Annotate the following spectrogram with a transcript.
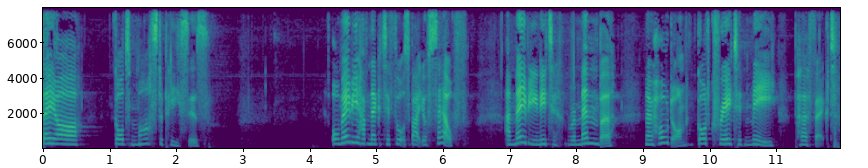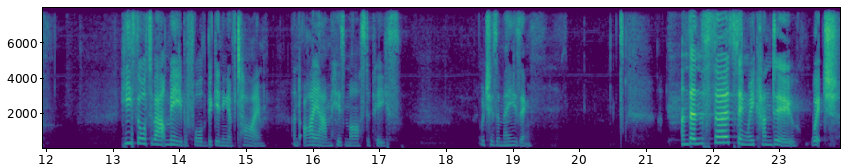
They are God's masterpieces. or maybe you have negative thoughts about yourself. And maybe you need to remember no, hold on, God created me perfect. He thought about me before the beginning of time, and I am his masterpiece, which is amazing. And then the third thing we can do, which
